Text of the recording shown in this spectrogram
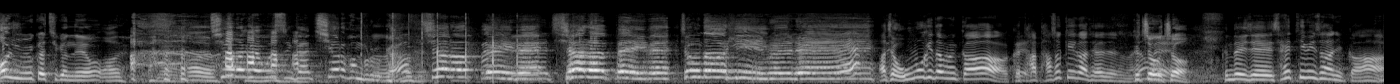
아유 여기까지 튀겼네요. 아, 치열하게 하고 있으니까 Cheer up 한번 부를까요? Cheer up baby cheer up baby 좀 더 힘을 내. 아 제가 오목이다 보니까 그 다 다섯 개가 돼야 되잖아요. 그렇죠 그렇죠. 근데 이제 세 팀이서 하니까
